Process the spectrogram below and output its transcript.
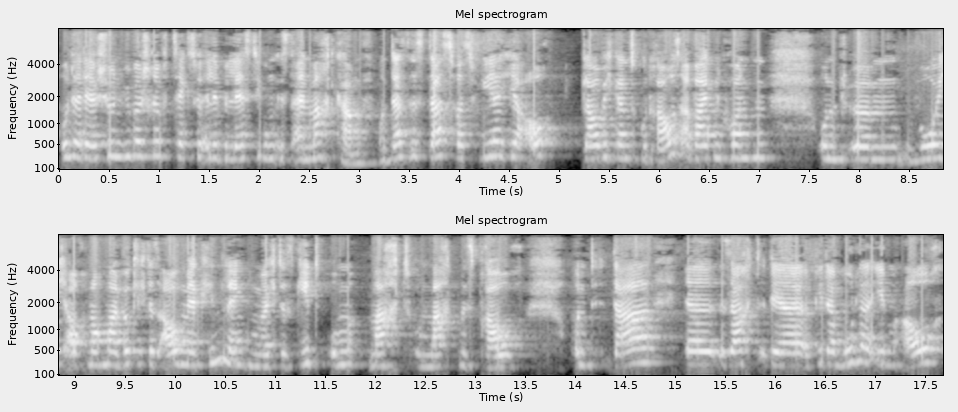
unter der schönen Überschrift sexuelle Belästigung ist ein Machtkampf. Und das ist das, was wir hier auch glaube ich, ganz gut rausarbeiten konnten und ähm, wo ich auch nochmal wirklich das Augenmerk hinlenken möchte. Es geht um Macht, um Machtmissbrauch. Und da äh, sagt der Peter Modler eben auch,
